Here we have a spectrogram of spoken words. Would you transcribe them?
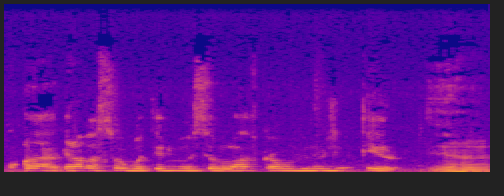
Com a gravação, eu botei no meu celular, ficava ouvindo o dia inteiro. Uhum.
